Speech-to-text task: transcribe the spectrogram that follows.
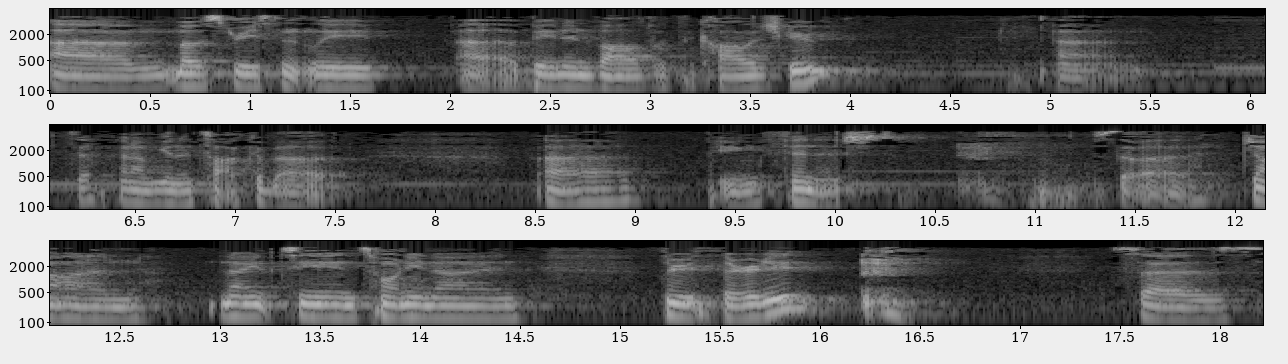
Um, most recently, uh, being involved with the college group. Um, and I'm going to talk about uh, being finished. So, uh, John 19, 29 through 30 says,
